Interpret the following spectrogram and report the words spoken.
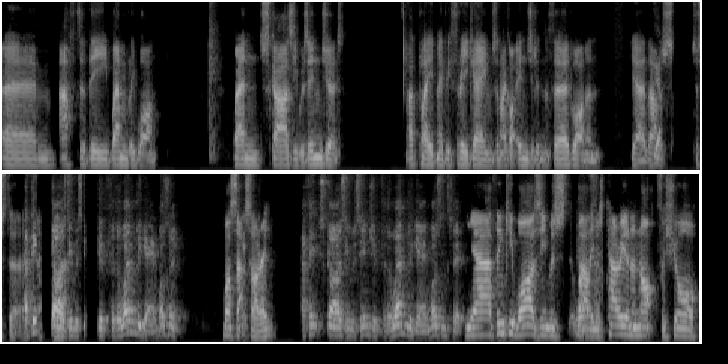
um, after the Wembley one when Scarzy was injured. I played maybe three games and I got injured in the third one, and yeah, that yeah. was just a. I think Scarzy was injured for the Wembley game, wasn't it? What's that? Sorry. I think Scarzy was injured for the Wembley game, wasn't it? Yeah, I think he was. He was well. He was carrying a knock for sure.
